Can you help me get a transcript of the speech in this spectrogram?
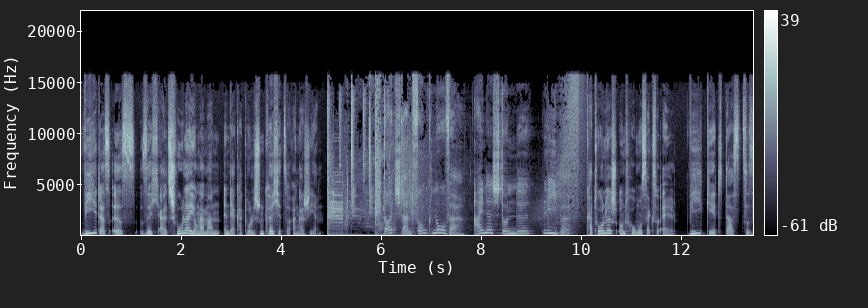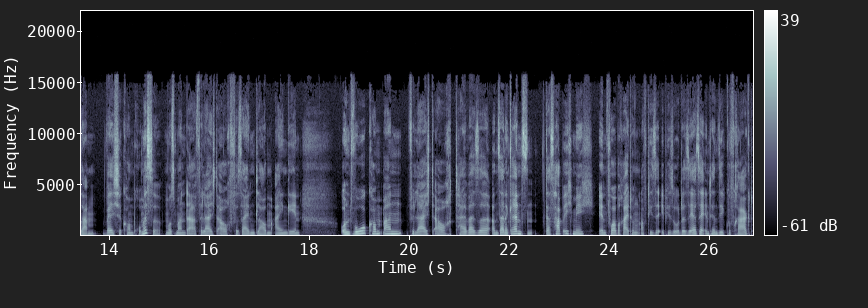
wie das ist, sich als schwuler junger Mann in der katholischen Kirche zu engagieren. Deutschlandfunk Nova. Eine Stunde Liebe. Katholisch und homosexuell. Wie geht das zusammen? Welche Kompromisse muss man da vielleicht auch für seinen Glauben eingehen? Und wo kommt man vielleicht auch teilweise an seine Grenzen? Das habe ich mich in Vorbereitung auf diese Episode sehr, sehr intensiv gefragt.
